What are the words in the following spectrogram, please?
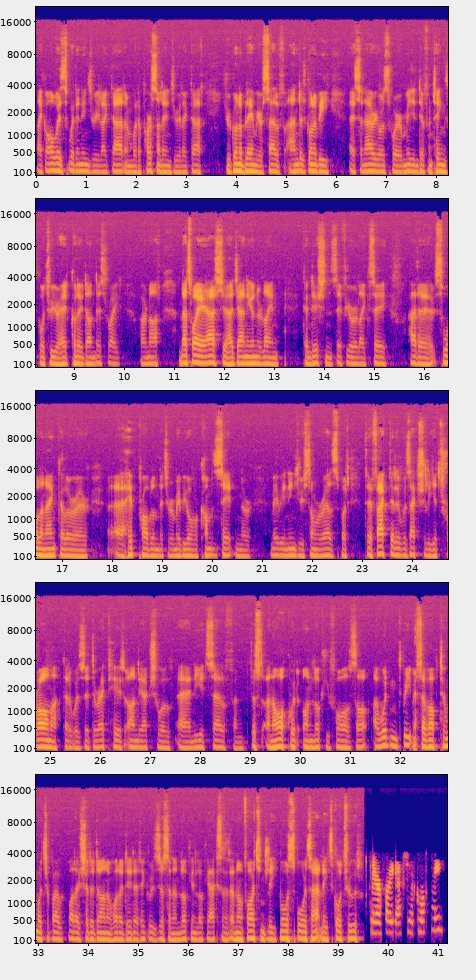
Like always with an injury like that and with a personal injury like that, you're going to blame yourself. And there's going to be uh, scenarios where a million different things go through your head. Could I have done this right or not? And that's why I asked you, had you any underlying conditions? If you're like, say, had a swollen ankle or a, a hip problem that you were maybe overcompensating or maybe an injury somewhere else. But the fact that it was actually a trauma, that it was a direct hit on the actual uh, knee itself, and just an awkward, unlucky fall. So I wouldn't beat myself up too much about what I should have done and what I did. I think it was just an unlucky, unlucky accident, and unfortunately, most sports athletes go through it. Friday actually had come up to me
